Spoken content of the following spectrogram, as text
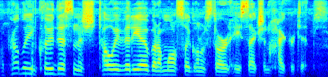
I'll probably include this in the Sheltowee video, but I'm also going to start a section hiker tips.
